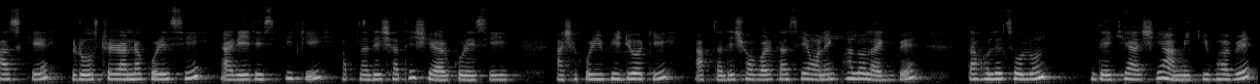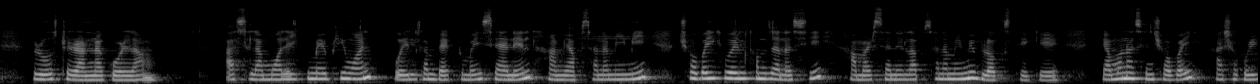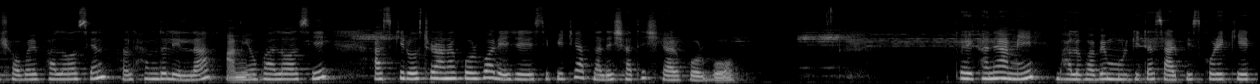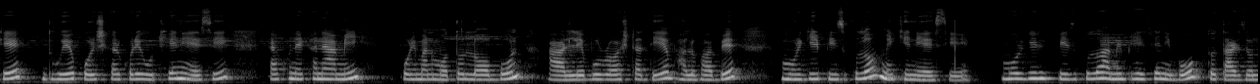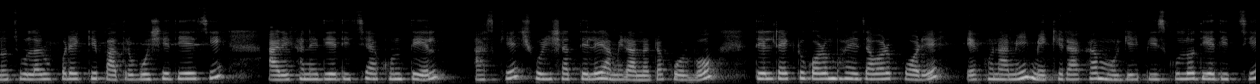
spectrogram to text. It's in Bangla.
আজকে রোস্ট রান্না করেছি আর এই রেসিপিটি আপনাদের সাথে শেয়ার করেছি। আশা করি ভিডিওটি আপনাদের সবার কাছে অনেক ভালো লাগবে। তাহলে চলুন দেখে আসি আমি কীভাবে রোস্ট রান্না করলাম। আসসালামু আলাইকুম everyone, welcome back to my channel. আমি আফসানা মিমি। সবাইকে ওয়েলকাম জানাচ্ছি আমার চ্যানেল আফসানা মিমি ব্লগস থেকে। কেমন আছেন সবাই? আশা করি সবাই ভালো আছেন। আলহামদুলিল্লাহ, আমিও ভালো আছি। আজকে রোস্ট রান্না করব আর এই রেসিপিটি আপনাদের সাথে শেয়ার করব। তো এখানে আমি ভালোভাবে মুরগিটা সার্ভিস করে কেটে ধুয়ে পরিষ্কার করে উঠিয়ে নিয়েছি। এখন এখানে আমি পরিমাণ মতো লবণ আর লেবুর রসটা দিয়ে ভালোভাবে মুরগির পিসগুলো মেখে নিয়েছি। মুরগির পিসগুলো আমি ভেজে নিব। তো তার জন্য চুলার উপরে একটি পাত্র বসিয়ে দিয়েছি। আর এখানে দিয়ে দিচ্ছি এখন তেল। আজকে সরিষার তেলে আমি রান্নাটা করব। তেলটা একটু গরম হয়ে যাওয়ার পরে এখন আমি মেখে রাখা মুরগির পিসগুলো দিয়ে দিচ্ছি।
